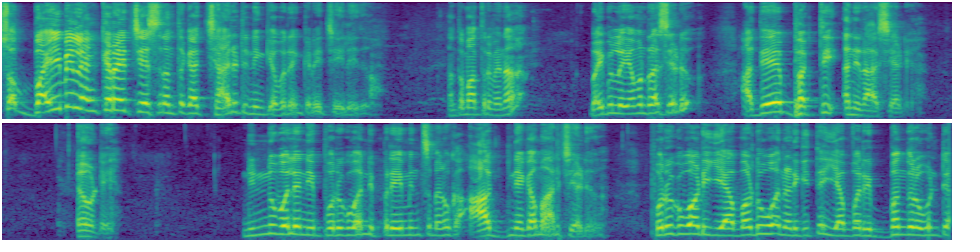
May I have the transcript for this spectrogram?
సో బైబిల్ ఎంకరేజ్ చేసినంతగా చారిటీని ఇంకెవరు ఎంకరేజ్ చేయలేదు. అంత మాత్రమేనా? బైబిల్లో ఏమని రాశాడు? అదే భక్తి అని రాశాడు. ఏమంటే నిన్ను వలె నీ పొరుగువాడిని ప్రేమించమని ఒక ఆజ్ఞగా మార్చాడు. పొరుగువాడు ఎవడు అని అడిగితే ఎవరి ఇబ్బందులు ఉంటే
